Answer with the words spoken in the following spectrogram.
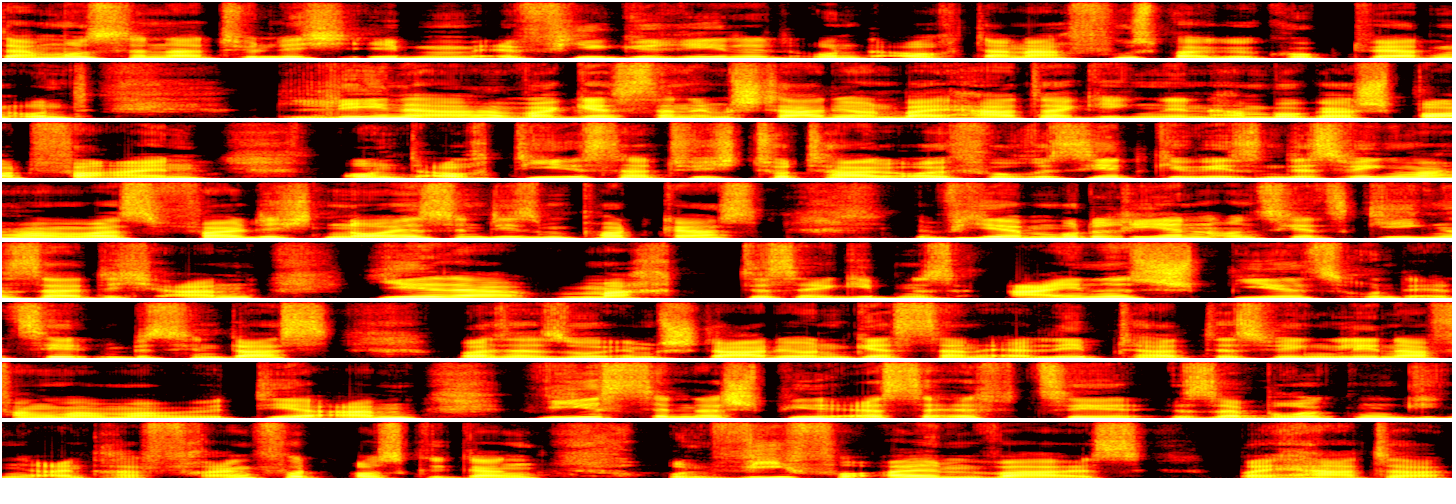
Da musste natürlich eben viel geredet und auch danach Fußball geguckt werden. Und Lena war gestern im Stadion bei Hertha gegen den Hamburger Sportverein und auch die ist natürlich total euphorisiert gewesen. Deswegen machen wir was völlig Neues in diesem Podcast. Wir moderieren uns jetzt gegenseitig an. Jeder macht das Ergebnis eines Spiels und erzählt ein bisschen das, was er so im Stadion gestern erlebt hat. Deswegen, Lena, fangen wir mal mit dir an. Wie ist denn das Spiel 1. FC Saarbrücken gegen Eintracht Frankfurt ausgegangen und wie vor allem war es bei Hertha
